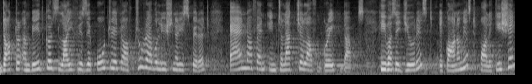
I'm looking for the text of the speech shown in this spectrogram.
Dr. Ambedkar's life is a portrait of true revolutionary spirit and of an intellectual of great depths. He was a jurist, economist, politician,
